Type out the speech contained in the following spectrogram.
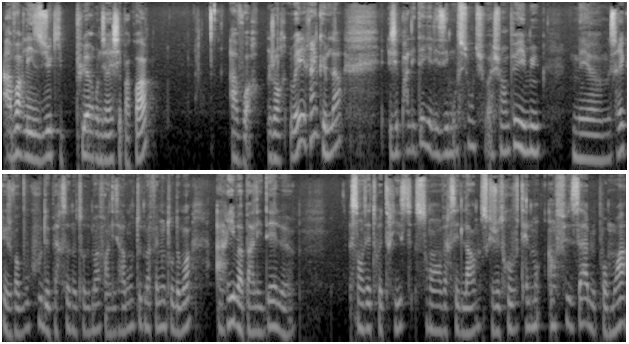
avoir les yeux qui pleurent, on dirait, je sais pas quoi? À voir. Genre, vous voyez, rien que là, j'ai parlé d'elle, il y a les émotions, tu vois, je suis un peu émue. Mais euh, c'est vrai que je vois beaucoup de personnes autour de moi, enfin littéralement toute ma famille autour de moi, arrive à parler d'elle euh, sans être triste, sans verser de larmes, ce que je trouve tellement infaisable pour moi.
